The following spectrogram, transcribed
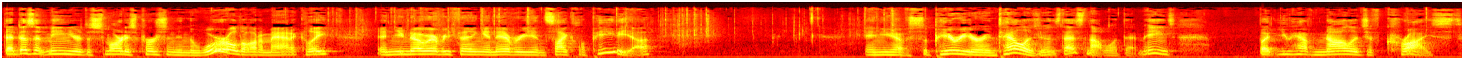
That doesn't mean you're the smartest person in the world automatically and you know everything in every encyclopedia and you have superior intelligence. That's not what that means. But you have knowledge of Christ.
